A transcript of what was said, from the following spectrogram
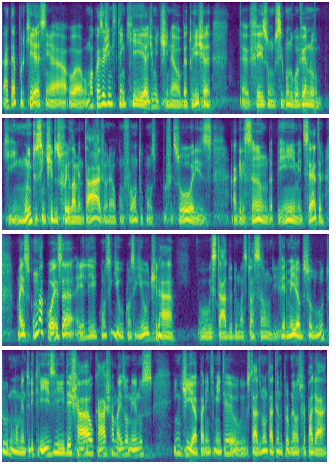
até porque, assim, uma coisa a gente tem que admitir, né? O Beto Richa é, fez um segundo governo que, em muitos sentidos, foi lamentável, né, o confronto com os professores, a agressão da PM, etc. Mas uma coisa ele conseguiu, conseguiu tirar o Estado de uma situação de vermelho absoluto no momento de crise e deixar o caixa mais ou menos em dia. Aparentemente, o Estado não está tendo problemas para pagar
